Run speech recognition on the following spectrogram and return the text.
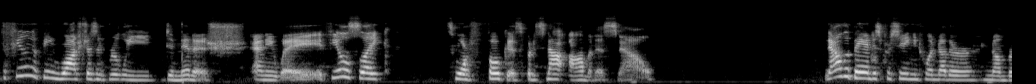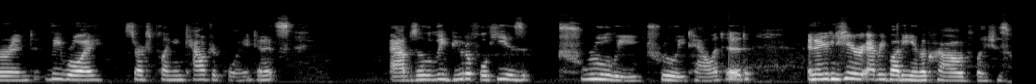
the feeling of being watched doesn't really diminish anyway. It feels like it's more focused, but it's not ominous now. Now the band is proceeding into another number, and Leroy starts playing in counterpoint, and it's absolutely beautiful. He is truly, truly talented. And you can hear everybody in the crowd like just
